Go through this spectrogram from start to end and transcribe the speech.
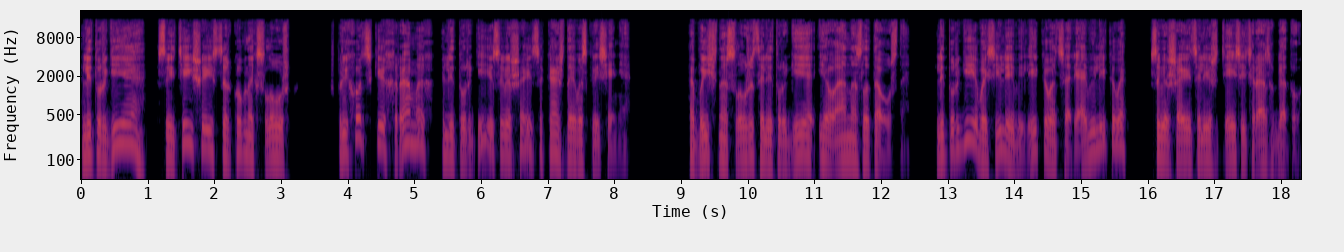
Литургия – святейшая из церковных служб. В приходских храмах литургия совершается каждое воскресенье. Обычно служится литургия Иоанна Златоуста. Литургия Василия Великого, царя Великого, совершается лишь 10 раз в году.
